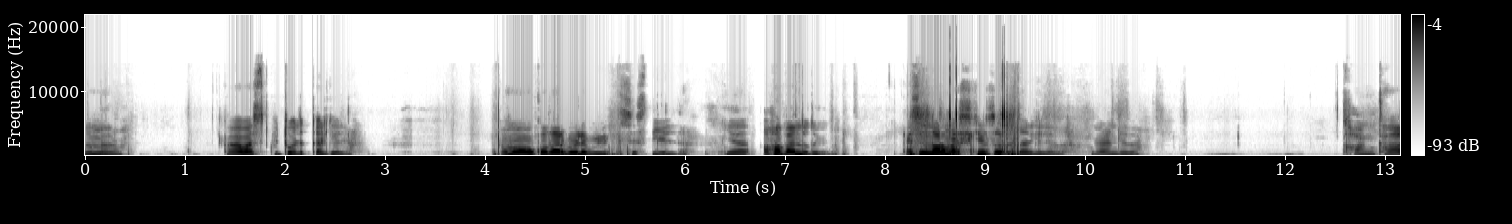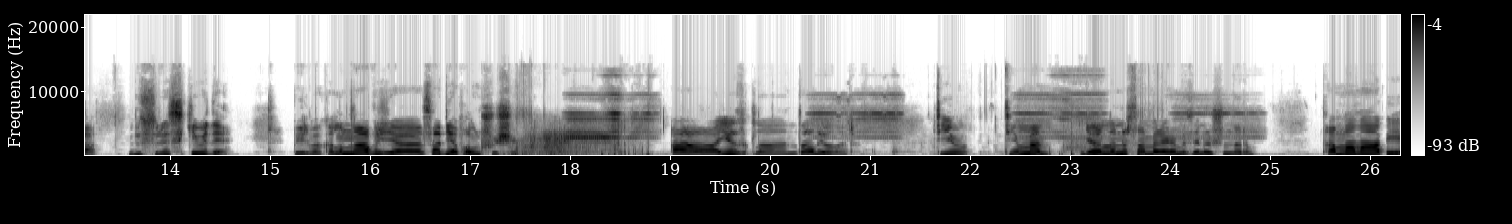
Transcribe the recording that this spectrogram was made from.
Bilmiyorum. Galiba sikimi tuvaletler geliyor. Ama o kadar böyle büyük bir ses değildi. Ya aha ben de duydum. Kesin normal skill tuvaletler geliyorlar. Bence de. Kanka bir sürü skividi. Bil bakalım ne yapacağız. Hadi yapalım şu işi. Aa yazık lan. Dalıyorlar. Team, team ben yaralanırsan merak etme seni ışınlarım. Tamam abi.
